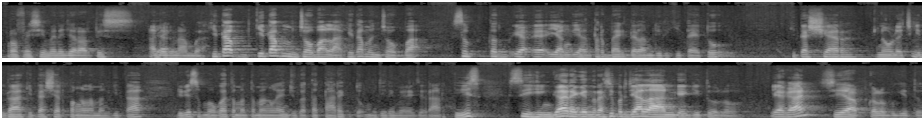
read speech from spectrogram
profesi manajer artis ada Ya. yang nambah. Kita kita mencoba lah, kita mencoba se- ter- ya- ya- yang yang terbaik dalam diri kita itu kita share knowledge kita, kita share pengalaman kita. Jadi semoga teman-teman lain juga tertarik untuk menjadi manajer artis sehingga regenerasi berjalan kayak gitu loh. Ya kan? Siap kalau begitu.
